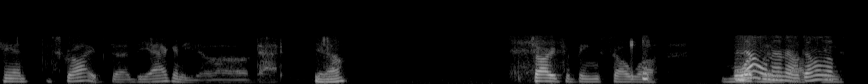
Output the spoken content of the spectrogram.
can't describe the, the agony of that. You know. Sorry for being so. Uh, no, no, no. Don't things.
